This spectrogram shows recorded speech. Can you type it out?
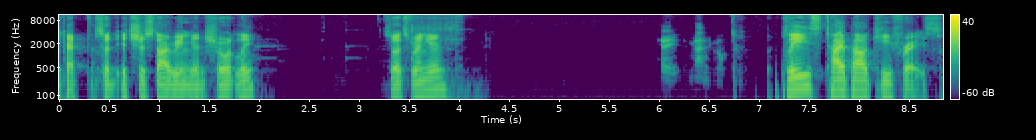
Okay, so it should start ringing shortly. So it's ringing. Hey, Emmanuel. Please type out key phrase.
